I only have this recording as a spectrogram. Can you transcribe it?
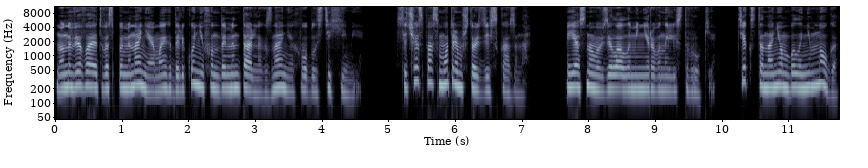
Но навевает воспоминания о моих далеко не фундаментальных знаниях в области химии. Сейчас посмотрим, что здесь сказано. Я снова взяла ламинированный лист в руки. Текста на нем было немного,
